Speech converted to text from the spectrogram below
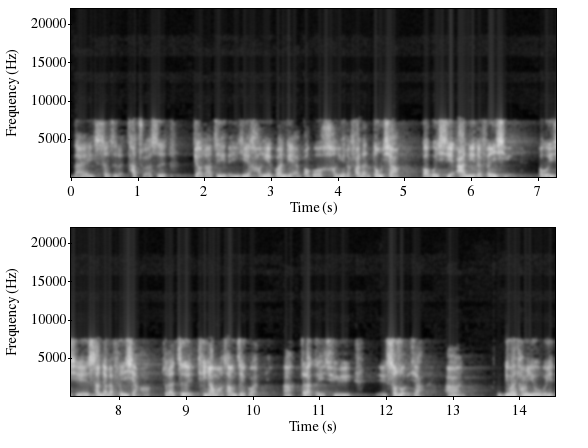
来设置的，它主要是。表达自己的一些行业观点，包括行业的发展动向，包括一些案例的分析，包括一些商家的分享，都在这天下网商这块啊，大家可以去搜索一下啊。另外，他们有微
